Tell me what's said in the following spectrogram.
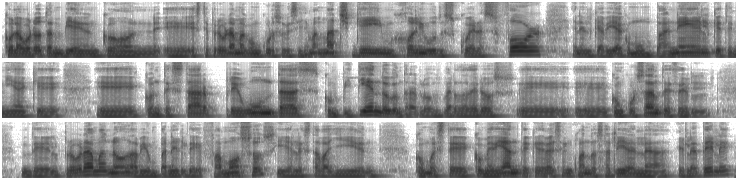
colaboró también con este programa concurso que se llama Match Game Hollywood Squares 4, en el que había como un panel que tenía que contestar preguntas compitiendo contra los verdaderos concursantes del, del programa, ¿no? Había un panel de famosos y él estaba allí en, como este comediante que de vez en cuando salía en la, en la tele.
